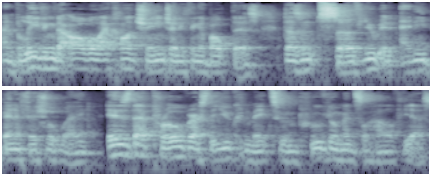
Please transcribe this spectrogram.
And believing that, oh, well, I can't change anything about this doesn't serve you in any beneficial way. Is there progress that you can make to improve your mental health? Yes.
